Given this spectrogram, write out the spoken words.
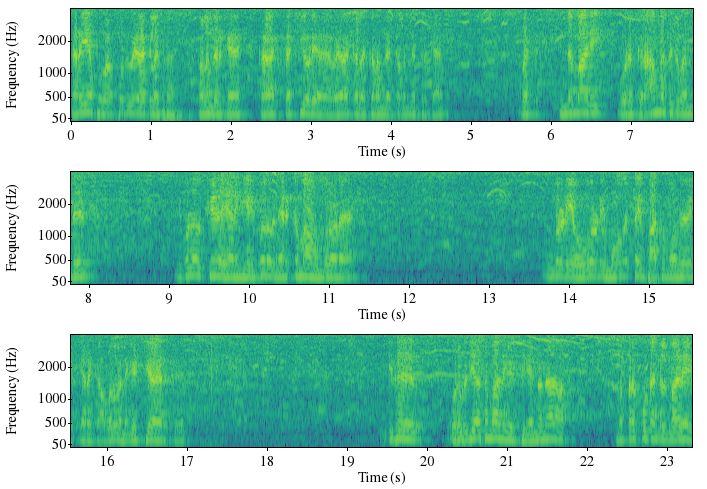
நிறைய பொ- பொது விழாக்களை ச- கலந்துருக்கேன். க கட்சியோடைய விழாக்களை கலந்து கலந்துட்டுருக்கேன். பட் இந்த மாதிரி ஒரு கிராமத்துக்கு வந்து இவ்வளோ கீழே இறங்கி இவ்வளவு நெருக்கமாக உங்களோட உங்களுடைய ஒவ்வொருடைய முகத்தையும் பார்க்கும்போது எனக்கு அவ்வளோ நிகழ்ச்சியாக இருக்குது இது ஒரு வித்தியாசமான நிகழ்ச்சி. என்னன்னா மற்ற கூட்டங்கள் மாதிரி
